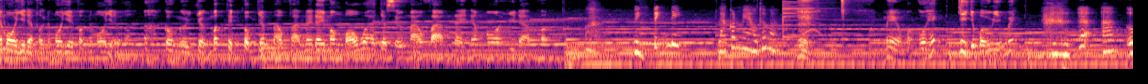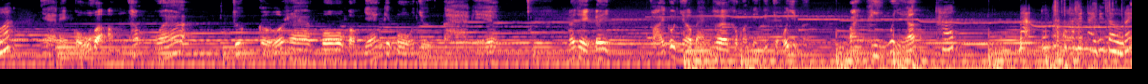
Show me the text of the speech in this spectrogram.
Nam mô Di Đà Phật, Nam mô Di Đà Phật, Nam mô Di Đà Phật. À, con người trần mắt thịt không dám mạo phạm nơi đây mong bỏ qua cho sự mạo phạm này. Nam mô Di Đà Phật. Bình tĩnh đi Là con mèo thôi mà Mèo mà cô hét chi cho bự vậy không biết. À ủa Nhà này cũ và ẩm thấp quá. Trước cửa ra vô còn dán cái bùa trường tà kìa. Nói thiệt đi, phải có nhờ bạn thuê không mà tìm cái chỗ gì mà oan khiên quá vậy hả? Thật Bạn tôi nó qua bên này bây giờ đấy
